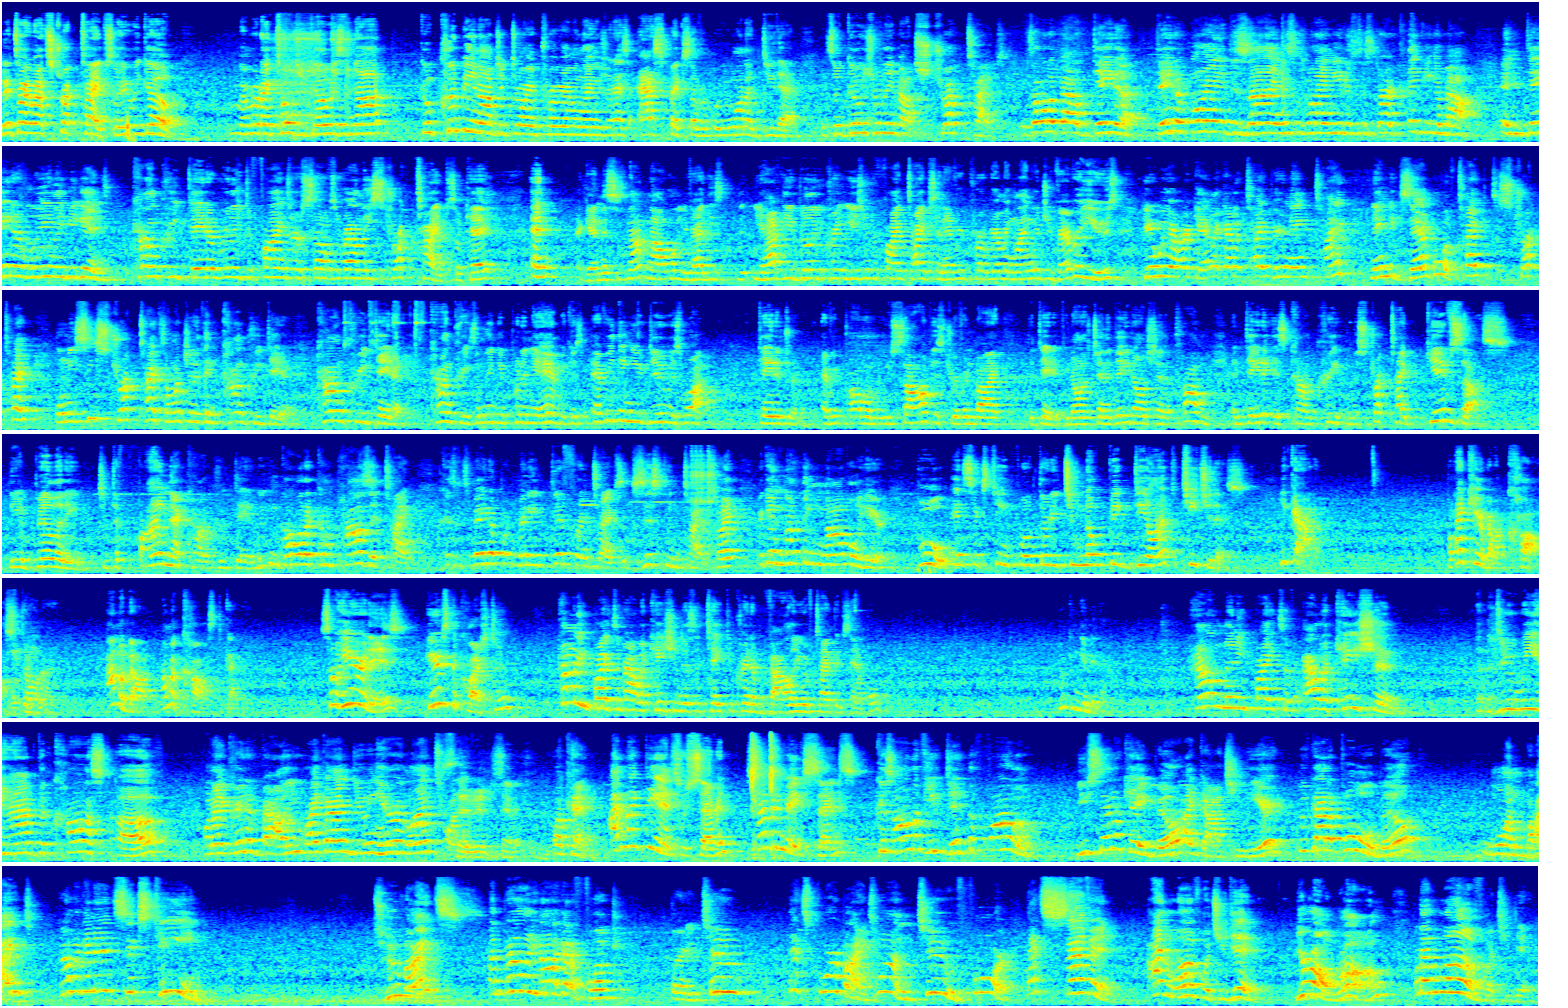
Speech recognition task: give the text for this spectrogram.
We're going to talk about struct types, so here we go. Remember what I told you, Go is not, Go could be an object-oriented programming language that has aspects of it, but we want to do that. And so Go is really about struct types. It's all about data, data-oriented design. This is what I need us to start thinking about. And data really begins. Concrete data really defines ourselves around these struct types, okay? And again, this is not novel. You've had these, you have the ability to create user-defined types in every programming language you've ever used. Here we are again. I got a type here named type, named example of type. It's a struct type. When you see struct types, I want you to think concrete data, concrete data, concrete, something you put in your hand because everything you do is what? Data driven. Every problem you solve is driven by the data. If you don't understand the data, you don't understand the problem. And data is concrete. And the struct type gives us the ability to define that concrete data. We can call it a composite type because it's made up of many different types, existing types, right? Again, nothing novel here. Bool, Int16, float 32, no big deal. I have to teach you this. You got it. But I care about cost, don't I? I'm about, I'm a cost guy. So here it is. Here's the question. How many bytes of allocation does it take to create a value of type example? Who can give me that? How many bytes of allocation do we have the cost of when I create a value like I'm doing here on line 20? Seven. Seven. Okay, I like the answer 7. 7 makes sense because all of you did the following. You said, okay, Bill, I got you here. We've got a bool, Bill. One byte. Bill, we're to hit 16. Two bytes. And Bill, you know, I got a float 32. That's four bytes. One, two, four. That's seven. I love what you did. You're all wrong, but I love what you did.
